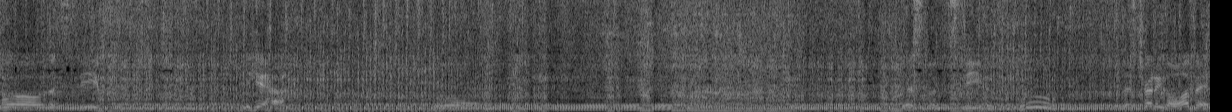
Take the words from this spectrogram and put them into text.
Whoa, that's steep. Yeah. This looks steep. Woo. Let's try to go up it.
